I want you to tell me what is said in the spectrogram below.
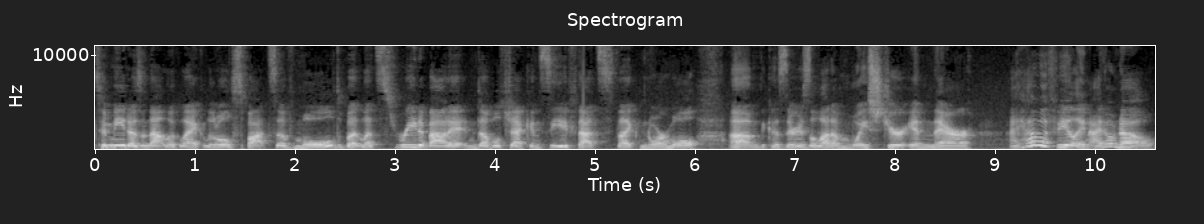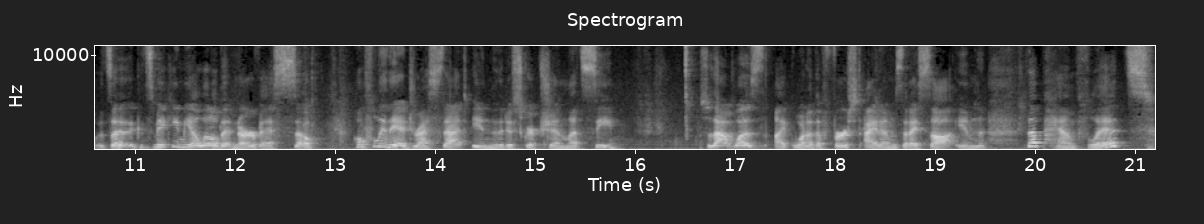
to me doesn't that look like little spots of mold? But let's read about it and double check and see if that's like normal um, because there is a lot of moisture in there. I have a feeling, I don't know, it's, like, it's making me a little bit nervous. So hopefully they address that in the description. Let's see. So that was like one of the first items that I saw in the pamphlet.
